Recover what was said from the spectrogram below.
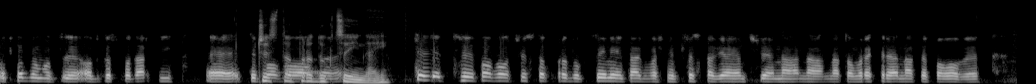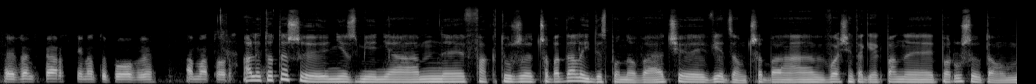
odchodzą od, od gospodarki e, typowo, czysto produkcyjnej. Ty, typowo czysto produkcyjnej, tak właśnie przestawiając się na, na, na tą rekre, na te połowy e, wędkarskie, na te połowy amatorski. Ale to też y, nie zmienia y, faktu, że trzeba dalej dysponować y, wiedzą. Trzeba właśnie tak jak pan poruszył tą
